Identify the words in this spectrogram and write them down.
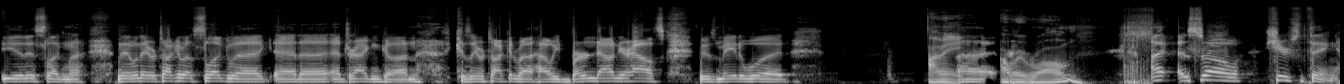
it is Slugma. Then when they were talking about Slugma at uh, at Dragon Con, because they were talking about how he'd burn down your house if it was made of wood. I mean, Uh, are we wrong? I so here's the thing.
